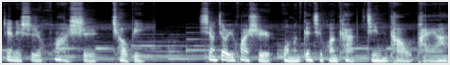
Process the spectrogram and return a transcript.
这里是化石峭壁。相较于化石，我们更喜欢看惊涛拍岸。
